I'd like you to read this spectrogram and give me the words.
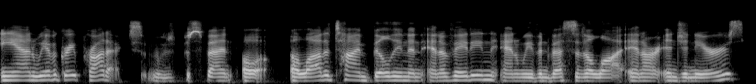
And we have a great product. We've spent a, a lot of time building and innovating, and we've invested a lot in our engineers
